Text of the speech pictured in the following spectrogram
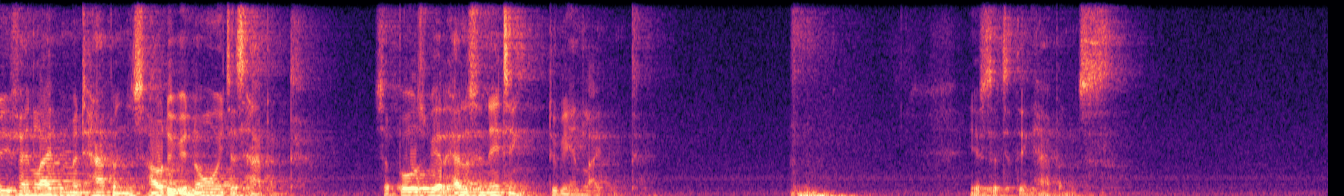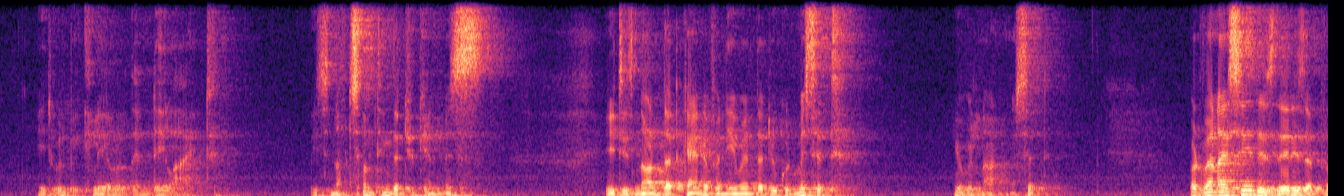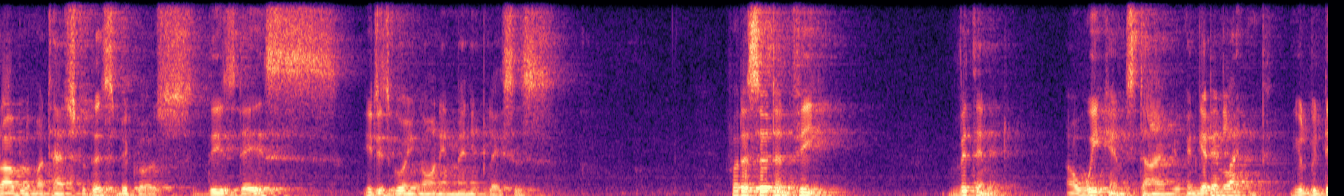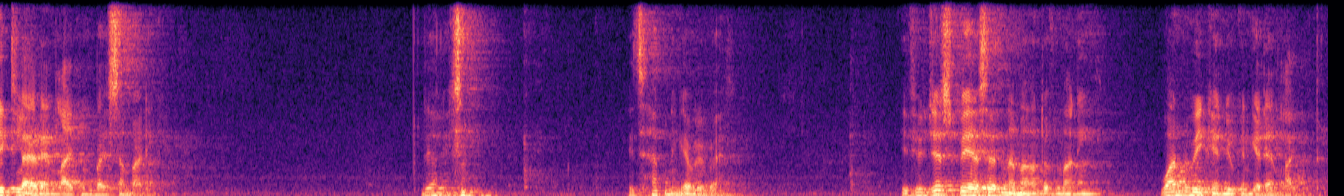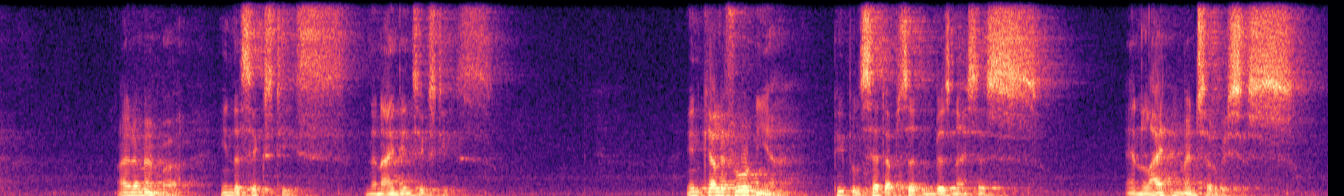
If enlightenment happens, how do we know it has happened? Suppose we are hallucinating to be enlightened. if such a thing happens, it will be clearer than daylight. It's not something that you can miss. It is not that kind of an event that you could miss it. You will not miss it. But when I say this, there is a problem attached to this because these days it is going on in many places. For a certain fee, within a weekend's time you can get enlightened. You'll be declared enlightened by somebody. Really It's happening everywhere. If you just pay a certain amount of money, one weekend you can get enlightened. I remember in the sixties, in the nineteen sixties, in California, people set up certain businesses, enlightenment services.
